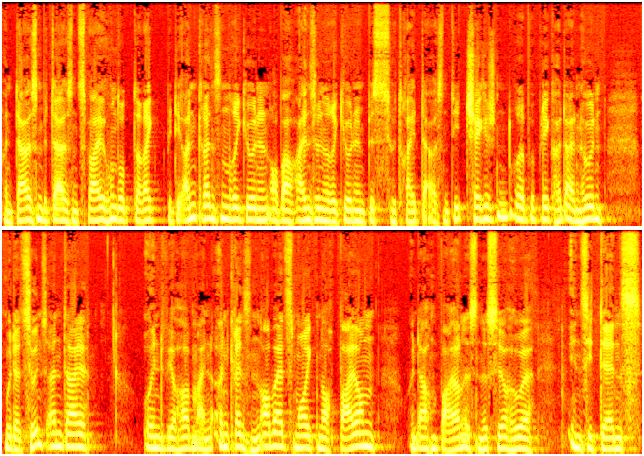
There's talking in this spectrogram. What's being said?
von 1000 bis 1200 direkt mit die angrenzenden Regionen, aber auch einzelne Regionen bis zu 3000. Die Tschechische Republik hat einen hohen Mutationsanteil und wir haben einen angrenzenden Arbeitsmarkt nach Bayern und auch in Bayern ist eine sehr hohe Inzidenz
